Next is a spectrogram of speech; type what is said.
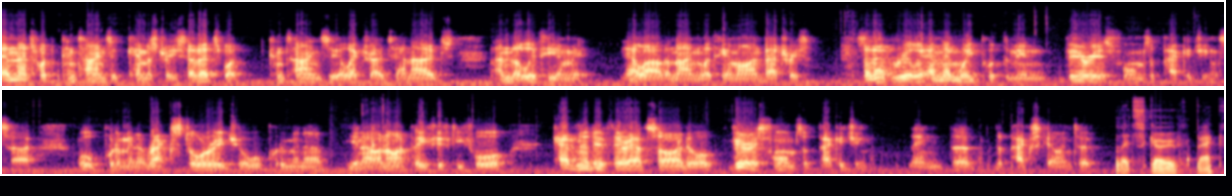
and that's what contains the chemistry. So that's what contains the electrodes, anodes, and the lithium LR, the name lithium ion batteries. So that really, and then we put them in various forms of packaging. So we'll put them in a rack storage, or we'll put them in a, you know, an IP54 cabinet if they're outside, or various forms of packaging then the, the packs go into. Let's go back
